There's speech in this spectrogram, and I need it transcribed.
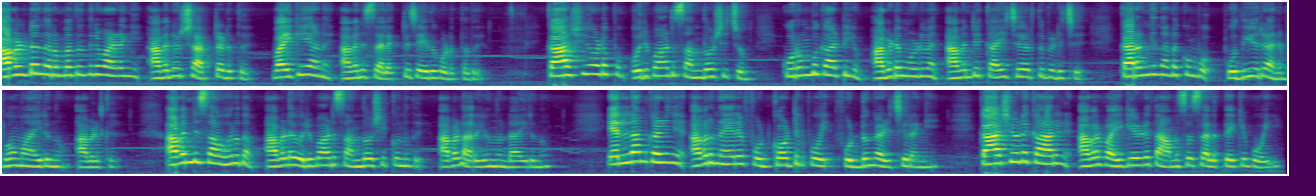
അവളുടെ നിർബന്ധത്തിന് വഴങ്ങി അവനൊരു ഷർട്ട് എടുത്ത് വൈകിയാണ് അവന് സെലക്ട് ചെയ്തു കൊടുത്തത്. കാശിയോടൊപ്പം ഒരുപാട് സന്തോഷിച്ചും കുറുമ്പ് കാട്ടിയും അവിടെ മുഴുവൻ അവന്റെ കൈ ചേർത്ത് പിടിച്ച് കറങ്ങി നടക്കുമ്പോൾ പുതിയൊരു അനുഭവമായിരുന്നു അവൾക്ക്. അവന്റെ സൗഹൃദം അവളെ ഒരുപാട് സന്തോഷിക്കുന്നത് അവൾ അറിയുന്നുണ്ടായിരുന്നു. എല്ലാം കഴിഞ്ഞ് അവർ നേരെ ഫുഡ് കോർട്ടിൽ പോയി ഫുഡും കഴിച്ചിറങ്ങി. കാശിയുടെ കാറിന് അവർ വൈഗയുടെ താമസ സ്ഥലത്തേക്ക് പോയി.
